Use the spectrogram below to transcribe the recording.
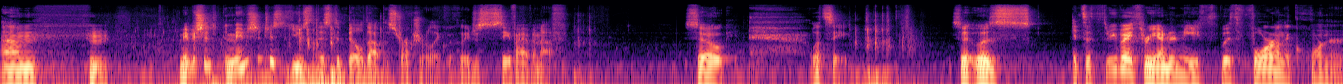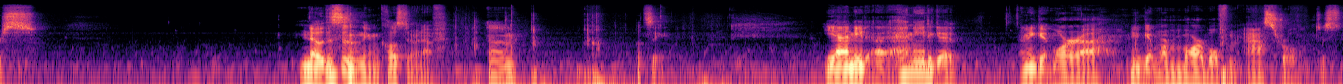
Um, hmm. Maybe I should, maybe I should just use this to build out the structure really quickly, just to see if I have enough. So, let's see. So it was, it's a 3 by 3 underneath with 4 on the corners. No, this isn't even close to enough. Um, let's see. Yeah, I need, I, I need to get, I need to get more, uh, I need to get more marble from Astral. Just,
